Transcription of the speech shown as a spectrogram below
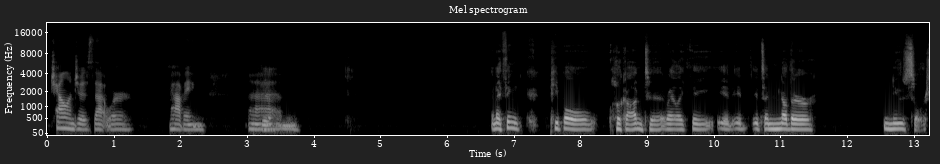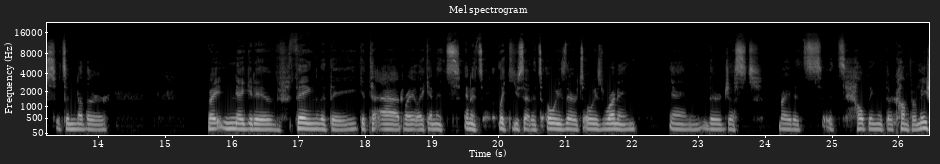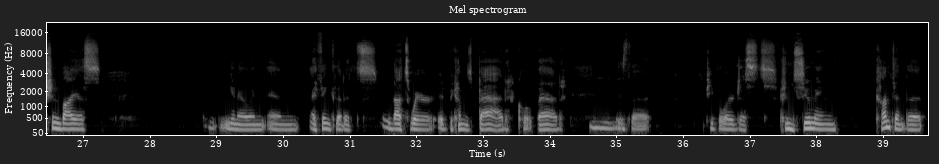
challenges that we're having. Um, and I think people hook on to right like the it, it it's another news source. It's another right negative thing that they get to add right like and it's and it's like you said it's always there it's always running and they're just right it's it's helping with their confirmation bias you know and and i think that it's that's where it becomes bad quote bad Mhm. is that people are just consuming content that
